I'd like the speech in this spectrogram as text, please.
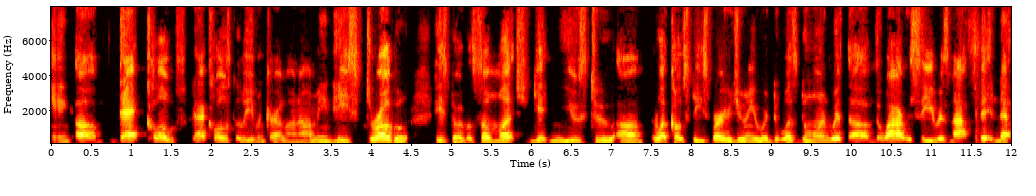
Transition, um, that close, that close to leaving Carolina. I mean, he struggled. He struggled so much getting used to um, what Coach Steve Spurrier Jr. was doing with um, the wide receivers, not fitting that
